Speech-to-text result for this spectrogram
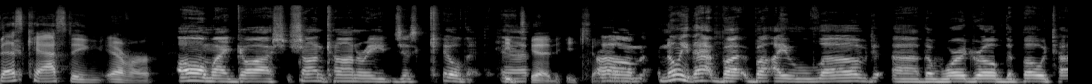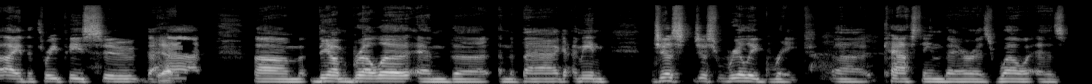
best casting ever. Oh my gosh, Sean Connery just killed it. He and, did. He killed um, it. Not only that, but but I loved uh, the wardrobe, the bow tie, the three piece suit, the yep. hat, um, the umbrella, and the and the bag. I mean, just just really great uh, casting there as well as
